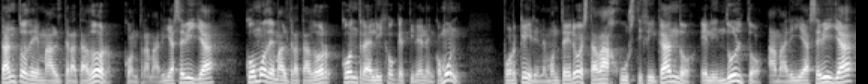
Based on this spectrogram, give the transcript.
tanto de maltratador contra María Sevilla como de maltratador contra el hijo que tienen en común porque Irene Montero estaba justificando el indulto a María Sevilla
